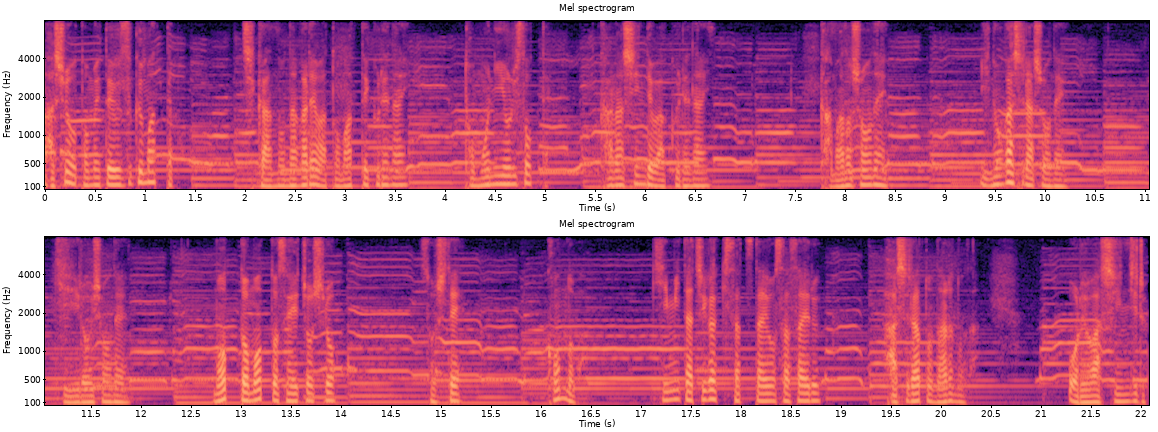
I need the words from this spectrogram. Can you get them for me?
足を止めてうずくまっても、時間の流れは止まってくれない。共に寄り添って悲しんではくれない。かまど少年、井の頭少年、黄色い少年、もっともっと成長しろ。そして、今度は、君たちが鬼殺隊を支える柱となるのだ。俺は信じる。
